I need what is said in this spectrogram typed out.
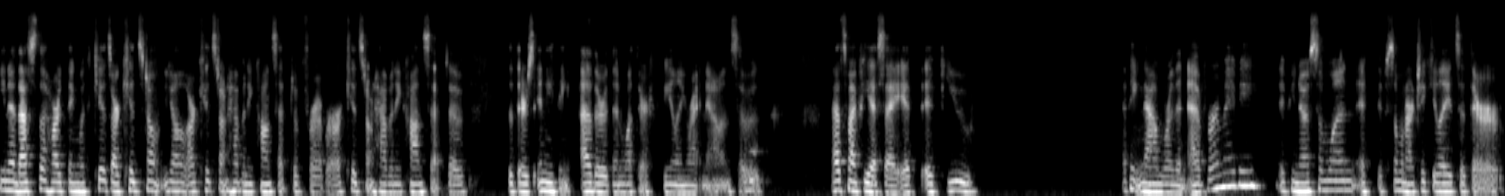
you know that's the hard thing with kids our kids don't you know our kids don't have any concept of forever our kids don't have any concept of that there's anything other than what they're feeling right now and so mm-hmm. that's my psa if if you i think now more than ever maybe if you know someone, if, if someone articulates that they're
